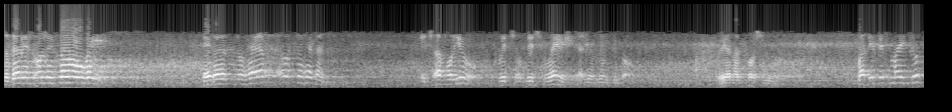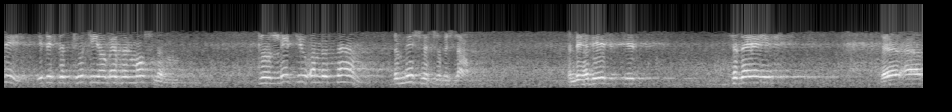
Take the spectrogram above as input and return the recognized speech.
So there is only two ways, either to hell or to heaven. It's up for you which of this way are you going to go. We are not forcing you. But it is my duty, it is the duty of every Muslim to let you understand the message of Islam. And the hadith is, today there are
